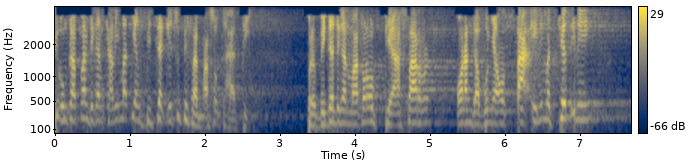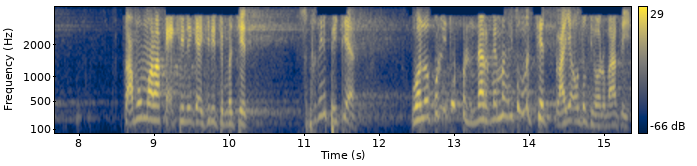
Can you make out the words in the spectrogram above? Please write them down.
diungkapkan dengan kalimat yang bijak itu bisa masuk ke hati. Berbeda dengan mengatakan oh, dasar orang nggak punya otak ini masjid ini. Kamu malah kayak gini kayak gini di masjid. Seperti ini beda. Walaupun itu benar, memang itu masjid layak untuk dihormati.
